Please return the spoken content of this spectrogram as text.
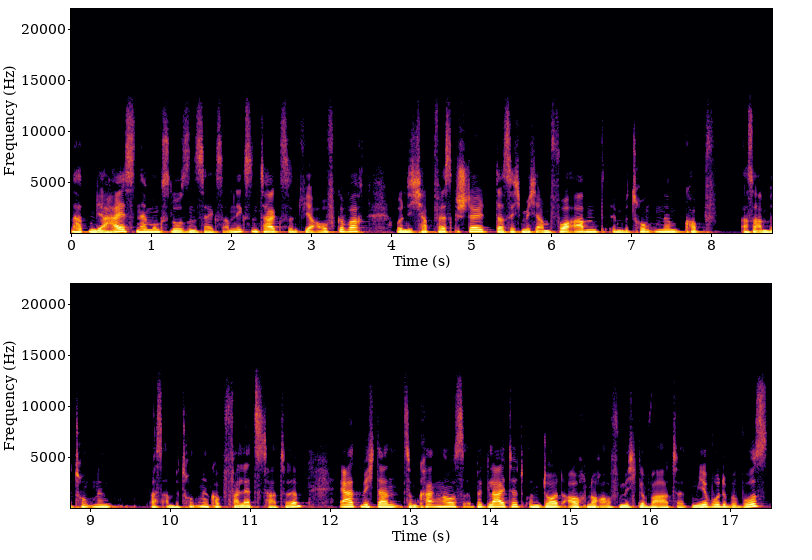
hatten wir heißen, hemmungslosen Sex. Am nächsten Tag sind wir aufgewacht und ich habe festgestellt, dass ich mich am Vorabend im betrunkenen Kopf, also am betrunkenen was am betrunkenen Kopf verletzt hatte. Er hat mich dann zum Krankenhaus begleitet und dort auch noch auf mich gewartet. Mir wurde bewusst,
